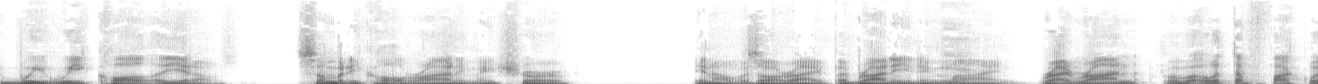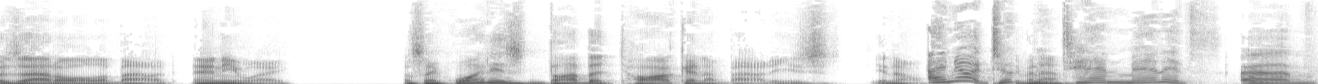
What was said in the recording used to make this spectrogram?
we we call you know, somebody called Ronnie, make sure you know, it was all right, but Ronnie didn't Yeah. mind. Right, Ron? What what the fuck was that all about? Anyway. I was like, what is Bubba talking about? He's, you know, I know it took me out- 10 minutes of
